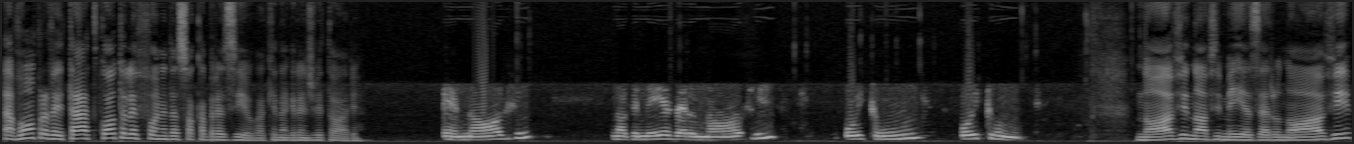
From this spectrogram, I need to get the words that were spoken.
Tá, vamos aproveitar. Qual o telefone da Soca Brasil aqui na Grande Vitória? É 9 9609 8181. 99609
